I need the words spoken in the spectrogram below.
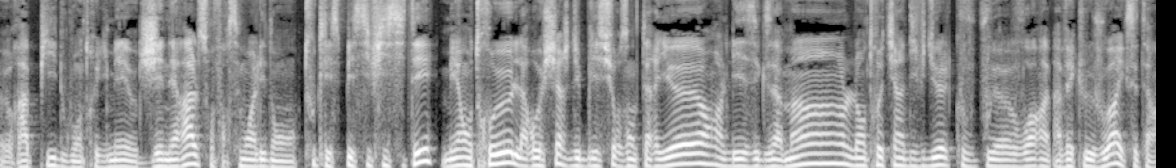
rapide ou entre guillemets générale sans forcément aller dans toutes les spécificités, mais entre la recherche des blessures antérieures, les examens, l'entretien individuel que vous pouvez avoir avec le joueur, etc.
